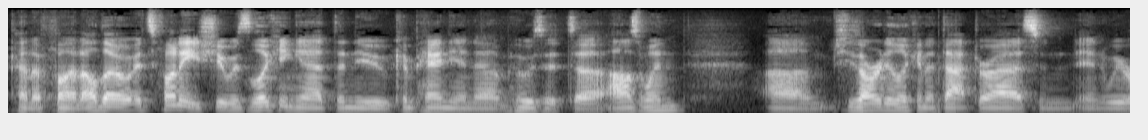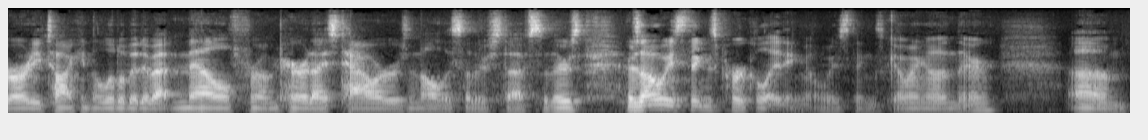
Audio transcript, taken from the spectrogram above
kind of fun. Although it's funny, she was looking at the new companion. Um, who is it? Uh, Oswin. Um, she's already looking at that dress, and, and we were already talking a little bit about Mel from Paradise Towers and all this other stuff. So there's there's always things percolating, always things going on there. Um,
